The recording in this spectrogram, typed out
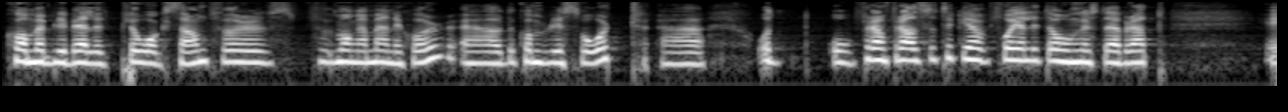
kommer bli väldigt plågsamt för, för många människor. Uh, det kommer bli svårt. Uh, och, och framförallt så tycker jag, får jag lite ångest över att uh,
